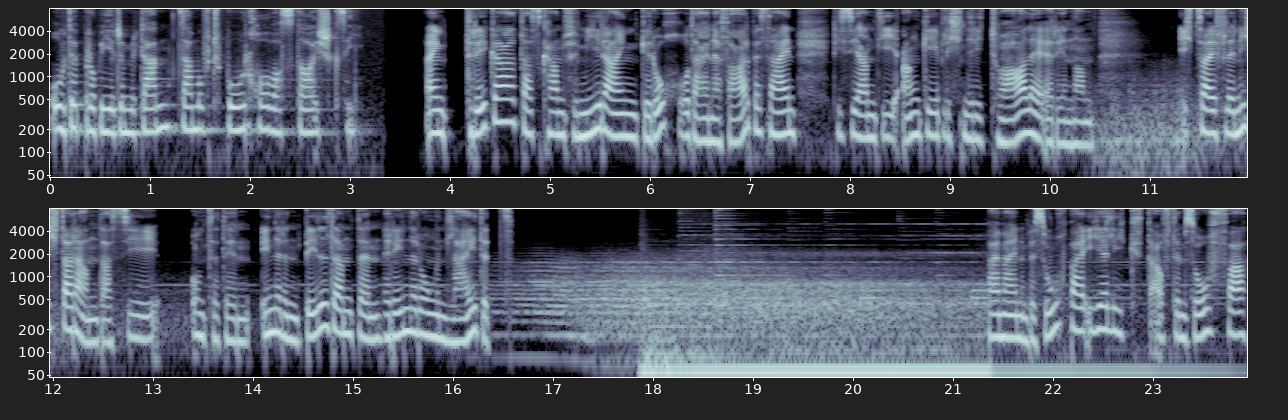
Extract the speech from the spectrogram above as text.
Und dann probieren wir dem zusammen auf die Spur zu kommen, was da war. Ein Trigger, das kann für mich ein Geruch oder eine Farbe sein, die sie an die angeblichen Rituale erinnern. Ich zweifle nicht daran, dass sie unter den inneren Bildern, den Erinnerungen leidet. Bei meinem Besuch bei ihr liegt auf dem Sofa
